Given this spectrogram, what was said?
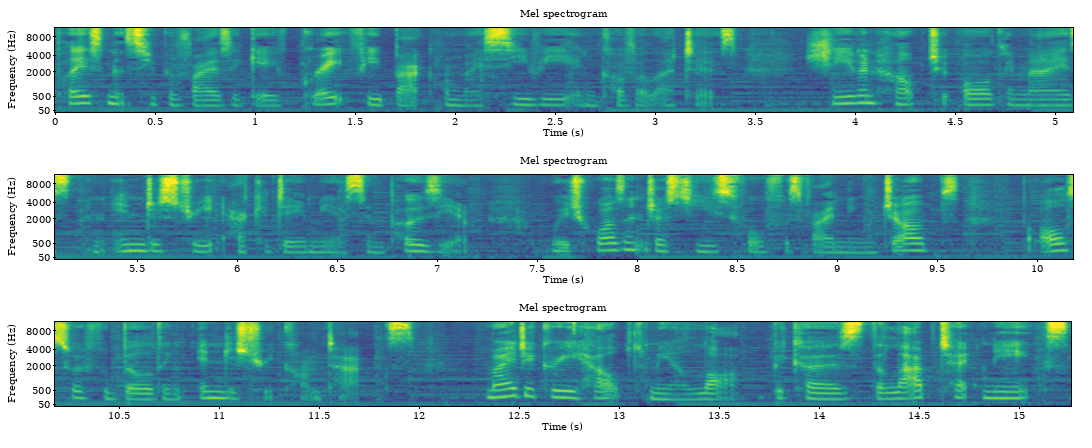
placement supervisor gave great feedback on my CV and cover letters. She even helped to organise an industry academia symposium, which wasn't just useful for finding jobs, but also for building industry contacts. My degree helped me a lot because the lab techniques,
